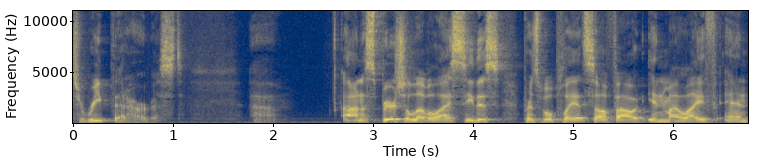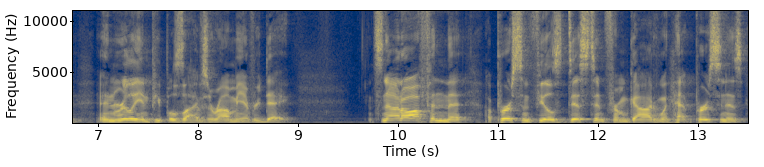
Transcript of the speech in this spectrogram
to reap that harvest? Uh, on a spiritual level, I see this principle play itself out in my life and, and really in people's lives around me every day. It's not often that a person feels distant from God when that person is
